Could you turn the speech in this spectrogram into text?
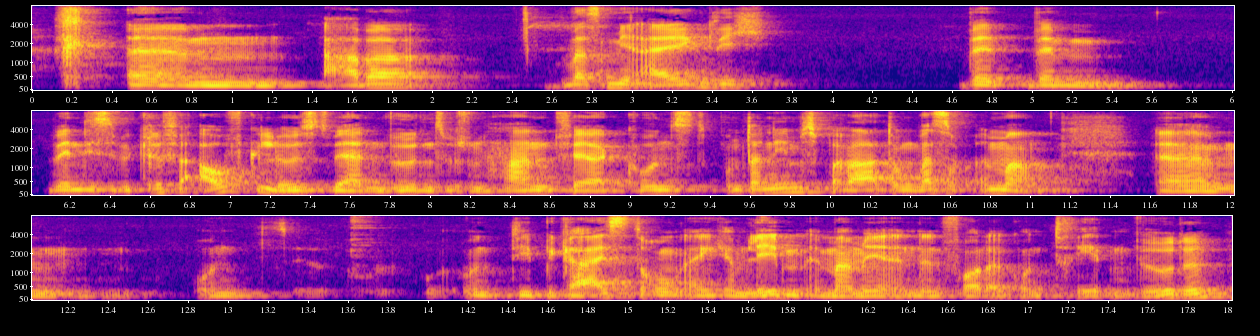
ähm, aber was mir eigentlich, wenn, wenn, wenn diese Begriffe aufgelöst werden würden zwischen Handwerk, Kunst, Unternehmensberatung, was auch immer, ähm, und, und die Begeisterung eigentlich am Leben immer mehr in den Vordergrund treten würde,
